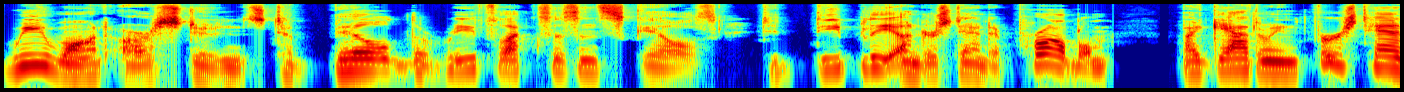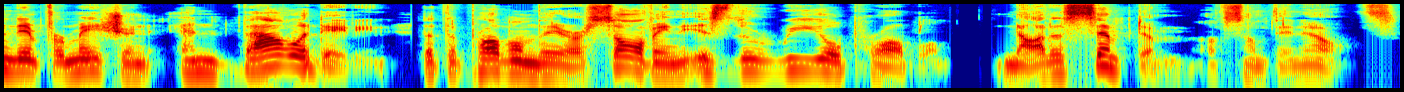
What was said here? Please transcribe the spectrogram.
We want our students to build the reflexes and skills to deeply understand a problem by gathering firsthand information and validating that the problem they are solving is the real problem, not a symptom of something else.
